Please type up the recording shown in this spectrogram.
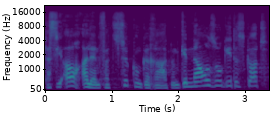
dass sie auch alle in Verzückung geraten. Und genau so geht es Gott.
